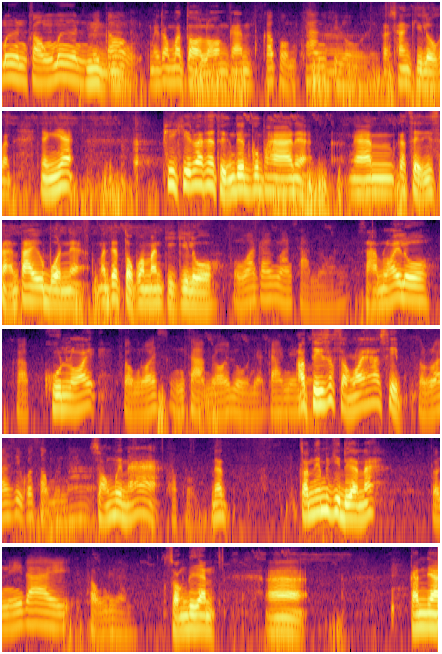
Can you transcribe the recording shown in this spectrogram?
หมื่นสองหมื่นไม่ต้อง ไม่ต้องมาต่อรองกัน ครับผมช่างกิโลเลยก็ช่างกิโลกัน อย่างเงี้ยพี่คิดว่าถ้าถึงเดือนกุมภาเนี่ย งานเกษตรอีสานใต้อุบลเนี่ยมันจะตกประมาณกี่กิโล ผมว่าได้ประมาณสามร้อย300โลครับคูณร้อยสองร้อยถึงสามร้อยโลเนี่ยได้แน่นอนเอาตีสัก250สองร้อยห้าสิบก็สองหมื่นห้า25,000ครับผมตอนนี้ไม่กี่เดือนนะ ตอนนี้ได้สองเดือน2เดือนอ่ากันยา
